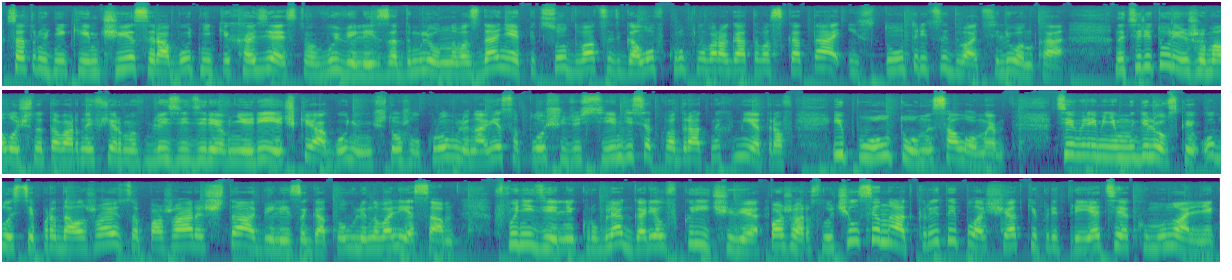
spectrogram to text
Сотрудники МЧС и работники хозяйства вывели из задымленного здания 520 голов крупного рогатого скота и 132 теленка. На территории же молочно-товарной фермы вблизи деревни Речки огонь уничтожил кровлю навеса площадью 70 квадратных метров и полтонны соломы. Тем временем в Могилевской области продолжаются пожары штабелей заготовленного леса. В понедельник Кругляк горел в Кричеве. Пожар случился на открытой площадке предприятия «Коммунальник».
